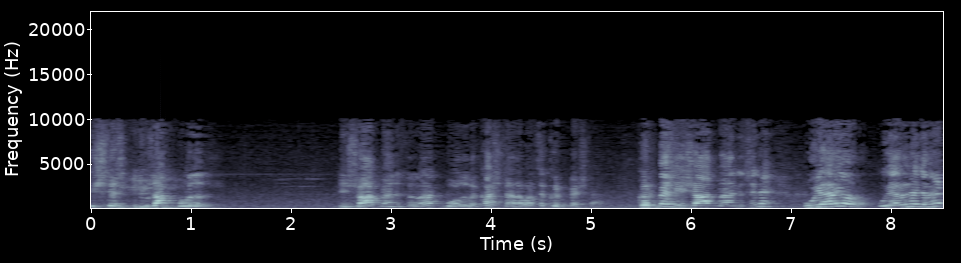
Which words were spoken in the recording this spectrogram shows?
İşte tuzak buradadır. İnşaat mühendisi olarak bu odada kaç tane varsa 45 tane. 45 inşaat mühendisini uyarıyor. Uyarı ne demek?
